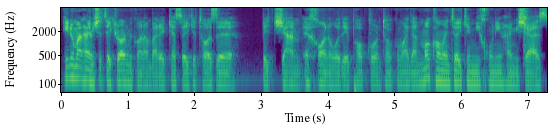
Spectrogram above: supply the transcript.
اینو من همیشه تکرار می‌کنم برای کسایی که تازه به جمع خانواده Popcorn Talk اومدن. ما کامنت هایی که می‌خونیم همیشه از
